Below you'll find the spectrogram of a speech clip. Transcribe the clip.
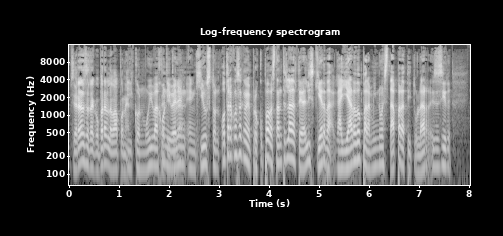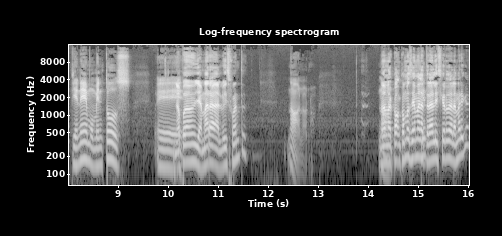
Si Herrera se recupera, lo va a poner. Y con muy bajo nivel en, en Houston. Otra cosa que me preocupa bastante es la lateral izquierda. Gallardo para mí no está para titular. Es decir, tiene momentos... eh, ¿No podemos llamar a Luis Fuentes? No, no, no. No, no, ¿cómo, cómo se llama lateral izquierdo del América?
